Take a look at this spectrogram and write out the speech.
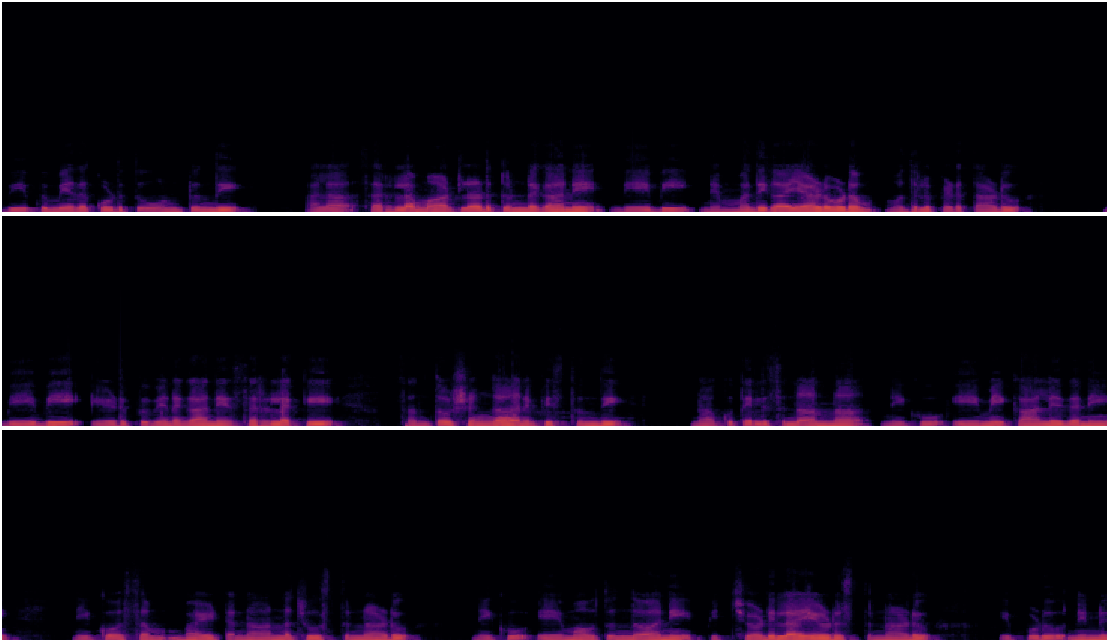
వీపు మీద కొడుతూ ఉంటుంది. అలా సరళ మాట్లాడుతుండగానే బేబీ నెమ్మదిగా ఏడవడం మొదలు పెడతాడు. బేబీ ఏడుపు వినగానే సరళకి సంతోషంగా అనిపిస్తుంది. నాకు తెలుసు నాన్న నీకు ఏమీ కాలేదని నీకోసం బయట నాన్న చూస్తున్నాడు. నీకు ఏమవుతుందో అని పిచ్చోడిలా ఏడుస్తున్నాడు. ఇప్పుడు నిన్ను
